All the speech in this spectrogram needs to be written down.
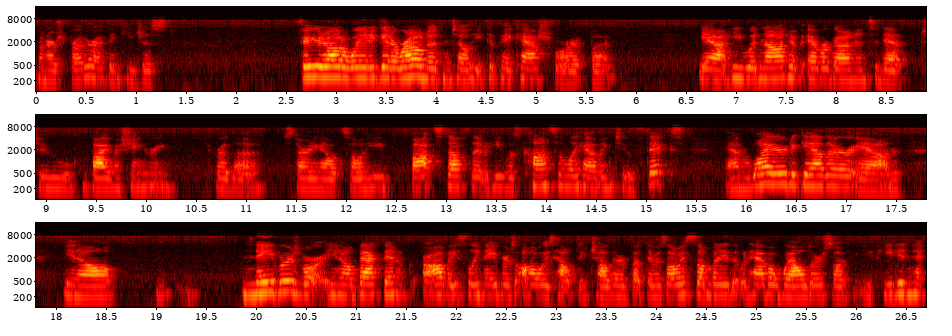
manure spreader. I think he just figured out a way to get around it until he could pay cash for it. But yeah, he would not have ever gone into debt to buy machinery for the starting out. So he bought stuff that he was constantly having to fix and wire together and you know neighbors were you know back then obviously neighbors always helped each other but there was always somebody that would have a welder so if, if he didn't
